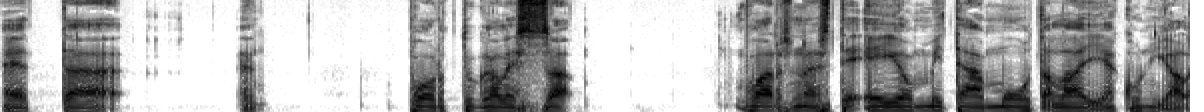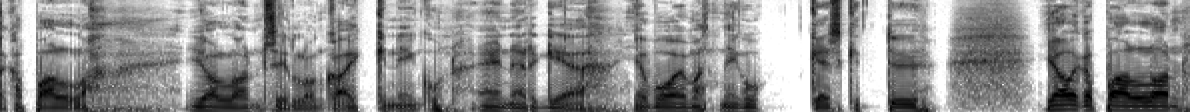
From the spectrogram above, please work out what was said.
että, että Portugalissa varsinaisesti ei ole mitään muuta lajia kuin jalkapallo, jolloin silloin kaikki niin kuin energia ja voimat niin kuin keskittyy jalkapallon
